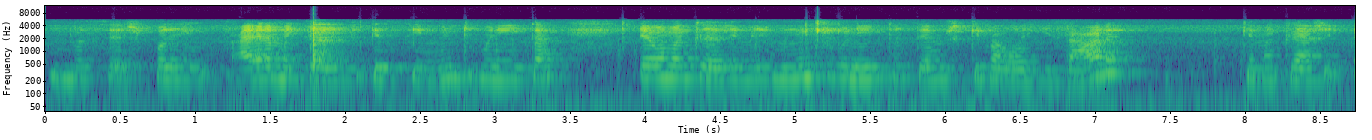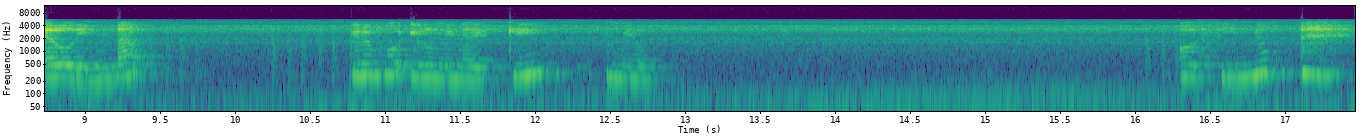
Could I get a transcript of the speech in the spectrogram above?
Como vocês podem ver, a maquilhagem fica assim muito bonita. É uma maquilhagem mesmo muito bonita, temos que valorizar. Que a maquilhagem é linda. Agora vou iluminar aqui o meu ossinho.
